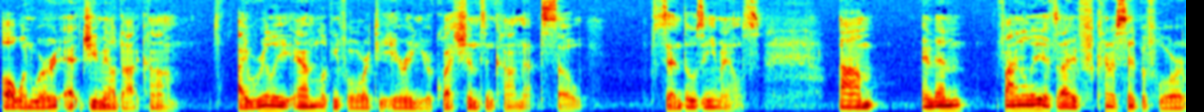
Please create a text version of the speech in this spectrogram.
all one word, at gmail.com. I really am looking forward to hearing your questions and comments, so send those emails. Um, and then finally, as I've kind of said before,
